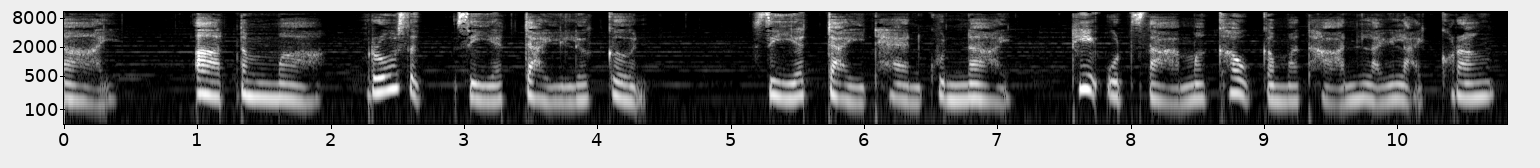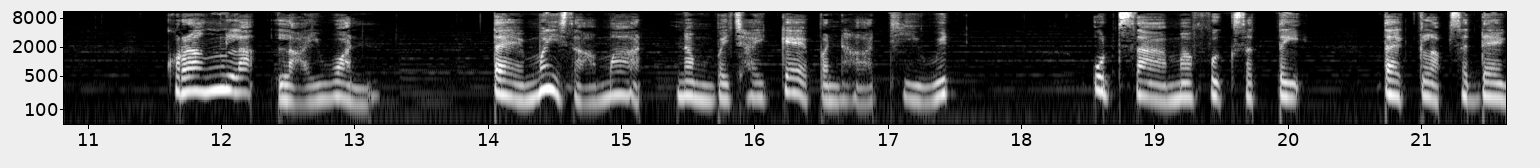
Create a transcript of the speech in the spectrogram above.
นาย อาตมารู้สึกเสียใจเหลือเกิน เสียใจแทนคุณนายที่อุตส่าห์มาเข้ากรรมฐานหลายๆ ครั้ง ครั้งละหลายวัน แต่ไม่สามารถนำไปใช้แก้ปัญหาชีวิต อุตส่าห์มาฝึกสติ แต่กลับแสดง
